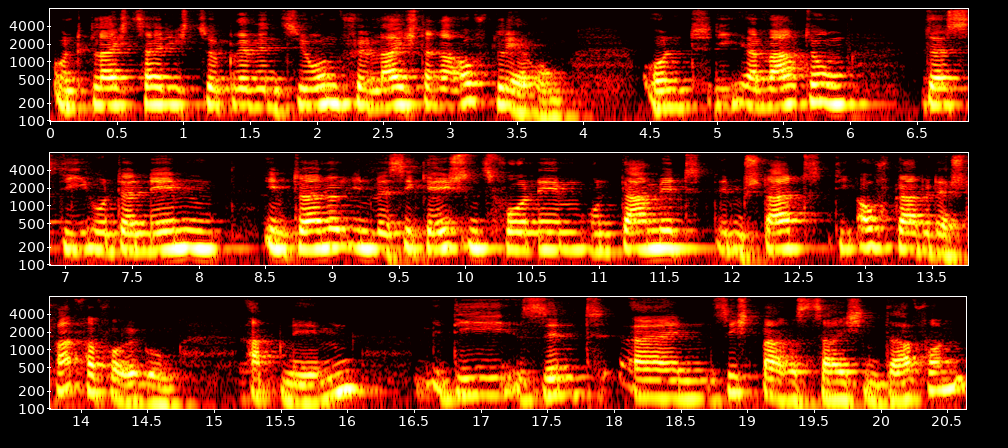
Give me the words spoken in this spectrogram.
und gleichzeitig zur Prävention für leichtere Aufklärung und die Erwartung, dass die Unternehmen Internal Investigations vornehmen und damit dem Staat die Aufgabe der Strafverfolgung abnehmen, die sind ein sichtbares Zeichen davon.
